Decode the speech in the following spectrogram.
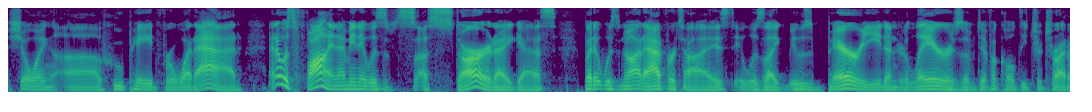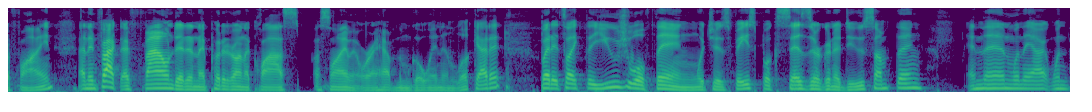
showing uh, who paid for what ad, and it was fine. I mean, it was a start, I guess, but it was not advertised. It was like it was buried under layers of difficulty to try to find. And in fact, I found it and I put it on a class assignment where I have them go in and look at it. But it's like the usual thing, which is Facebook says they're going to do something. And then when they when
